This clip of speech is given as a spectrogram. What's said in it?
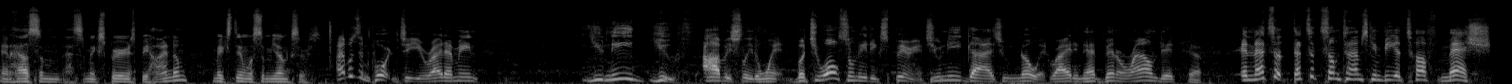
and has some some experience behind them, mixed in with some youngsters. That was important to you, right? I mean, you need youth, obviously, to win, but you also need experience. You need guys who know it, right, and have been around it. Yeah. And that's a that's a sometimes can be a tough mesh,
